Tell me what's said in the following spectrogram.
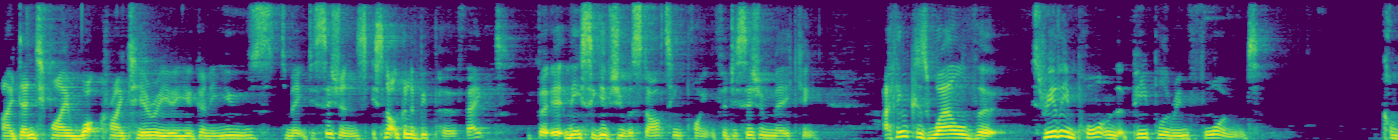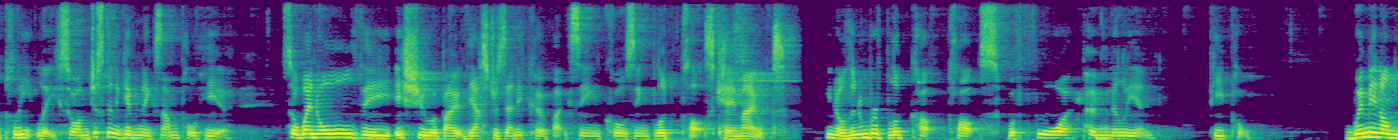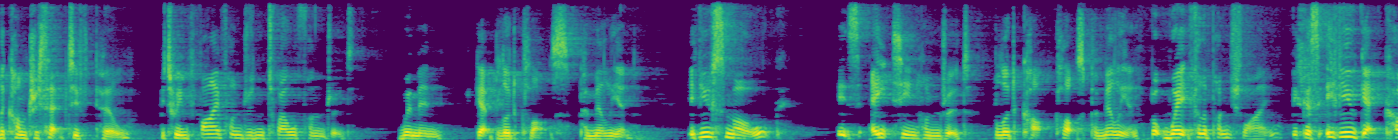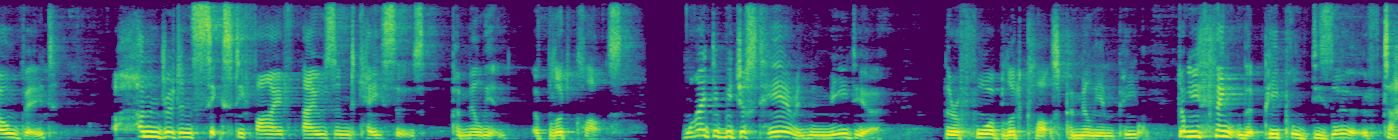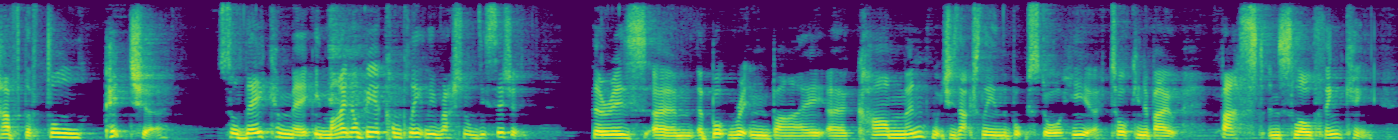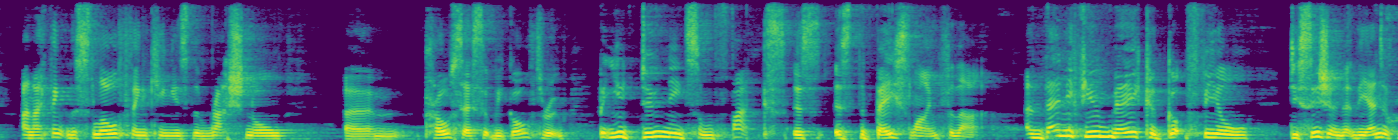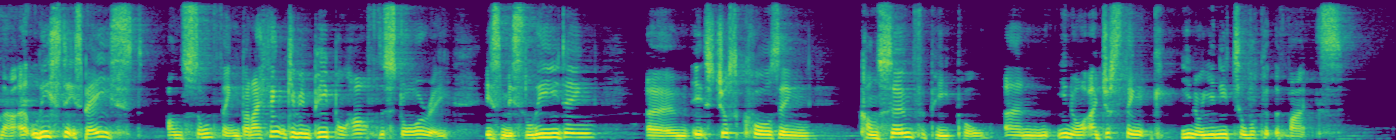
identifying what criteria you're going to use to make decisions. It's not going to be perfect, but at least it gives you a starting point for decision making. I think as well that it's really important that people are informed completely. So I'm just going to give an example here. So when all the issue about the AstraZeneca vaccine causing blood clots came out, you know, the number of blood clots were four per million people. Women on the contraceptive pill, between 500 and 1200 women get blood clots per million. If you smoke, it's 1800 blood clots per million. But wait for the punchline, because if you get COVID, 165,000 cases per million of blood clots. Why did we just hear in the media there are four blood clots per million people? Don't you think that people deserve to have the full picture so they can make, it might not be a completely rational decision. There is um, a book written by uh, Kahneman, which is actually in the bookstore here, talking about fast and slow thinking. And I think the slow thinking is the rational um, process that we go through. But you do need some facts as, as the baseline for that. And then if you make a gut feel decision at the end of that, at least it's based on something. But I think giving people half the story is misleading. Um, it's just causing concern for people. And, you know, I just think, you know, you need to look at the facts.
